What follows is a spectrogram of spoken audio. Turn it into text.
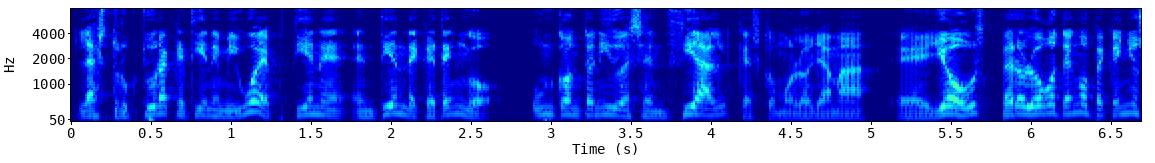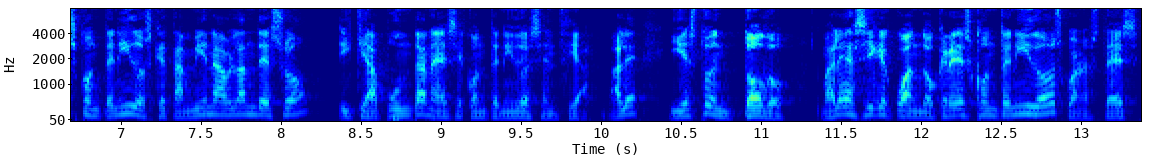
la estructura que tiene mi web. Tiene, entiende que tengo un contenido esencial, que es como lo llama eh, Yoast, pero luego tengo pequeños contenidos que también hablan de eso y que apuntan a ese contenido esencial, ¿vale? Y esto en todo, ¿vale? Así que cuando crees contenidos, cuando estés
